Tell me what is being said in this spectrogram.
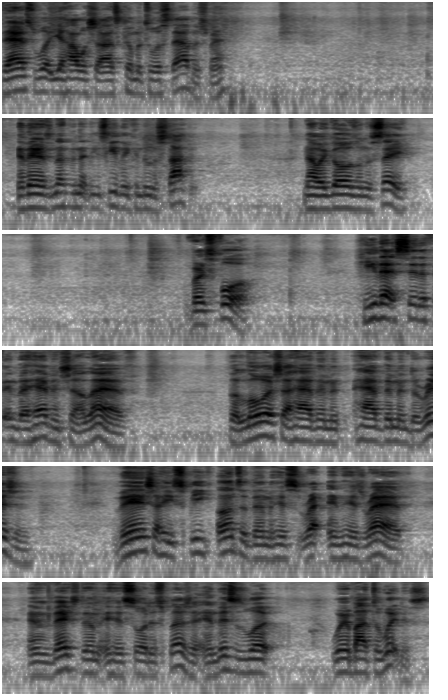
that's what Yahawashi is coming to establish, man. And there's nothing that these heathen can do to stop it. Now it goes on to say, verse 4 He that sitteth in the heaven shall laugh, the Lord shall have him have them in derision. Then shall he speak unto them in his in his wrath, and vex them in his sore displeasure. And this is what we're about to witness:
